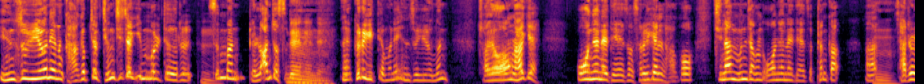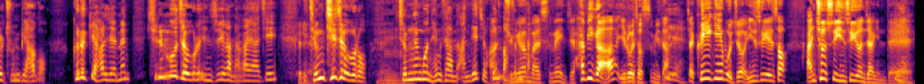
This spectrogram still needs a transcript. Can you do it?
인수위원회는 가급적 정치적 인물들을 음. 쓰면 별로 안 좋습니다. 네네네. 네, 그러기 때문에 인수위원은 조용하게 5년에 대해서 설계를 네. 하고 지난 문정은 5년에 대해서 평가 어, 음. 자료를 준비하고 그렇게 하려면 실무적으로 인수위가 나가야지 그래요. 정치적으로 네. 음. 점령군 행사하면 안 되죠. 그건 아, 중요한 말씀에 이제 합의가 이루어졌습니다. 예. 자, 그 얘기 해보죠. 인수위에서 안철수 인수위원장인데 예.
